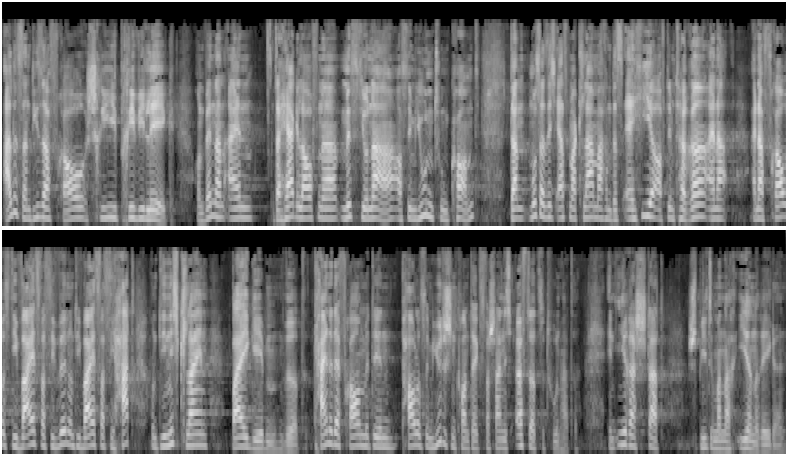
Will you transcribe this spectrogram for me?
Alles an dieser Frau schrie Privileg. Und wenn dann ein dahergelaufener Missionar aus dem Judentum kommt, dann muss er sich erstmal klar machen, dass er hier auf dem Terrain einer, einer Frau ist, die weiß, was sie will und die weiß, was sie hat und die nicht klein beigeben wird. Keine der Frauen, mit denen Paulus im jüdischen Kontext wahrscheinlich öfter zu tun hatte. In ihrer Stadt spielte man nach ihren Regeln.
